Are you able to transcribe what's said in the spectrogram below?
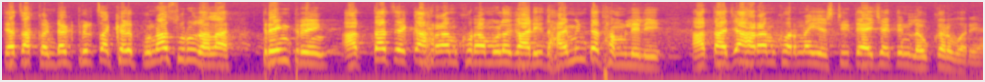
त्याचा कंडक्टरचा खेळ पुन्हा सुरू झाला. ट्रेंग ट्रेंग. आताच एका हरामखोरामुळे गाडी दहा मिनिटं थांबलेली. आता ज्या हरामखोरांना एसटी यायच्या त्यांनी लवकर वर या.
